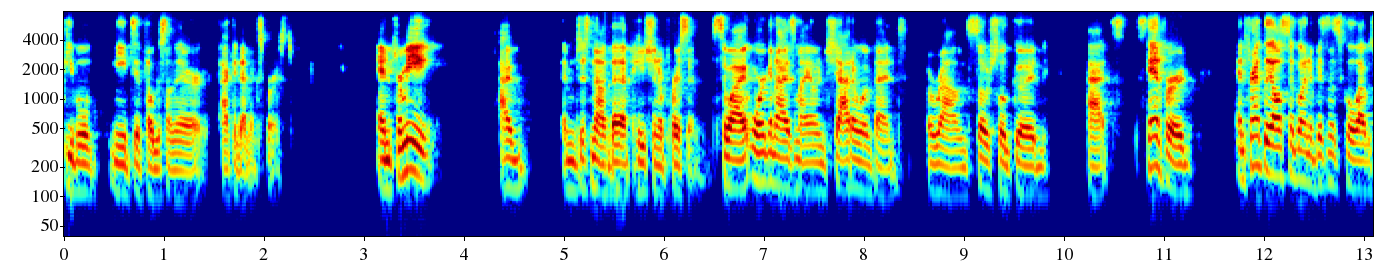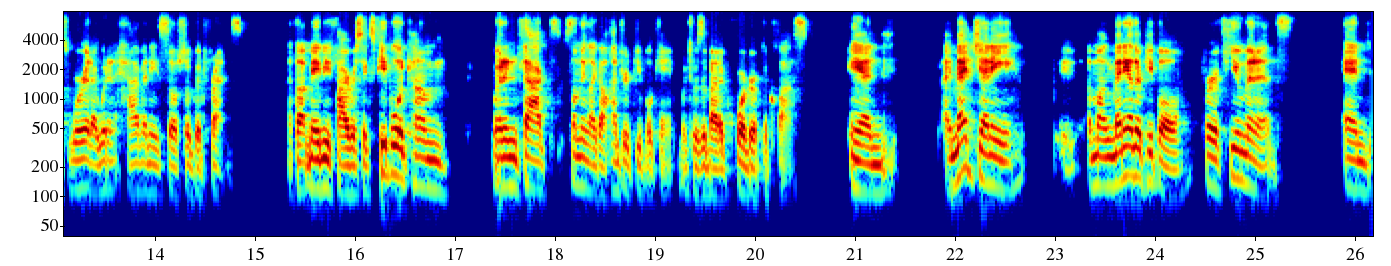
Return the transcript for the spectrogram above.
people need to focus on their academics first. And for me, I am just not that patient a person. So I organized my own shadow event around social good at Stanford. And frankly, also going to business school, I was worried I wouldn't have any social good friends. I thought maybe five or six people would come, when in fact, something like 100 people came, which was about a quarter of the class. And I met Jenny eh, among many other people for a few minutes and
